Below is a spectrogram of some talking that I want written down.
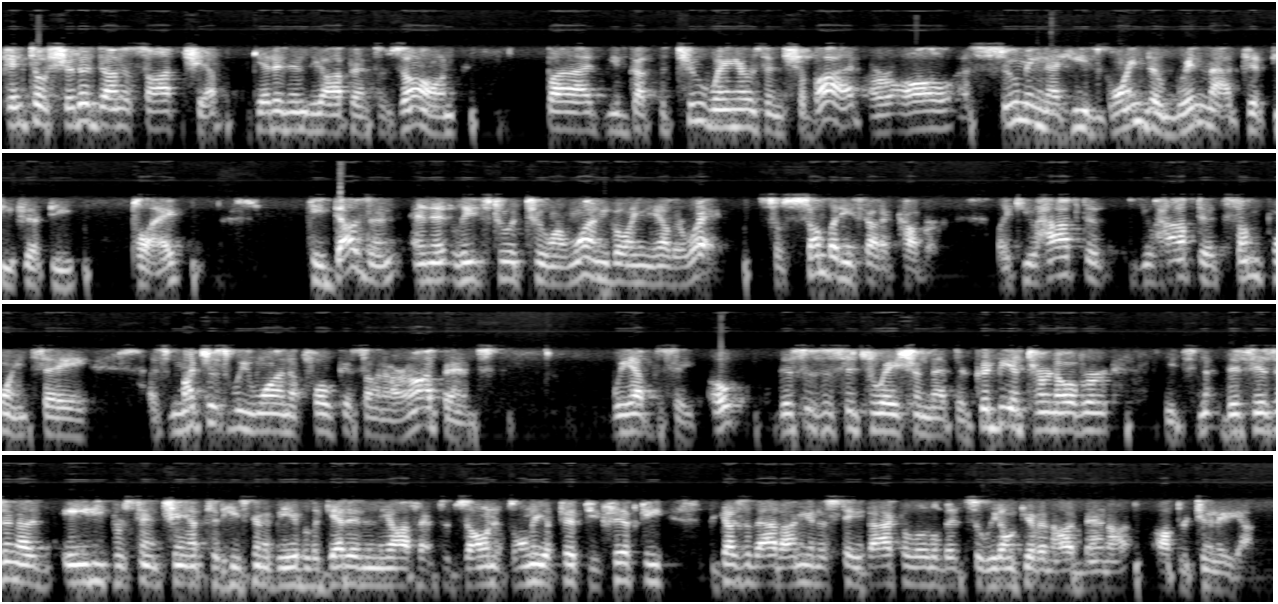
Pinto should have done a soft chip, get it in the offensive zone, but you've got the two wingers and Chabot are all assuming that he's going to win that 50-50 play. He doesn't, and it leads to a two-on-one going the other way. So somebody's got to cover. Like you have to, you have to at some point say, as much as we want to focus on our offense, we have to say, oh, this is a situation that there could be a turnover. It's, this isn't an 80% chance that he's going to be able to get it in the offensive zone. It's only a 50-50. Because of that, I'm going to stay back a little bit so we don't give an odd man opportunity up.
